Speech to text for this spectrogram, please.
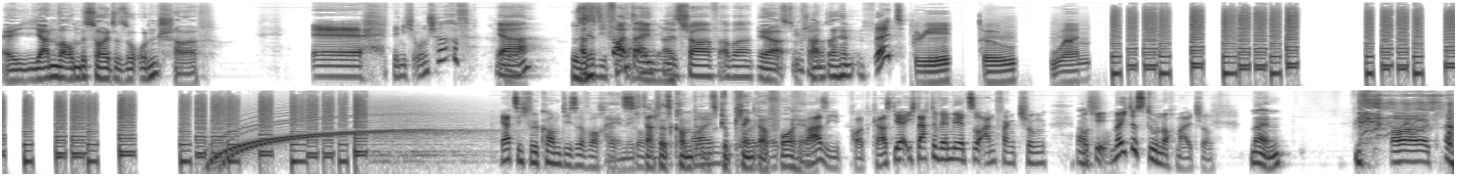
Ey, Jan, warum bist du heute so unscharf? Äh, bin ich unscharf? Ja. Du Also die Fanta auch hinten ist scharf, aber Ja, die unscharf. Fanta hinten. Was? Three, two, one. Herzlich willkommen diese Woche. Nein, ich dachte, es kommt als Geplänker Folge vorher. Quasi Podcast. Ja, ich dachte, wenn wir jetzt so anfangen, Chung. Okay, so. möchtest du noch mal, Chung? Nein. Okay.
